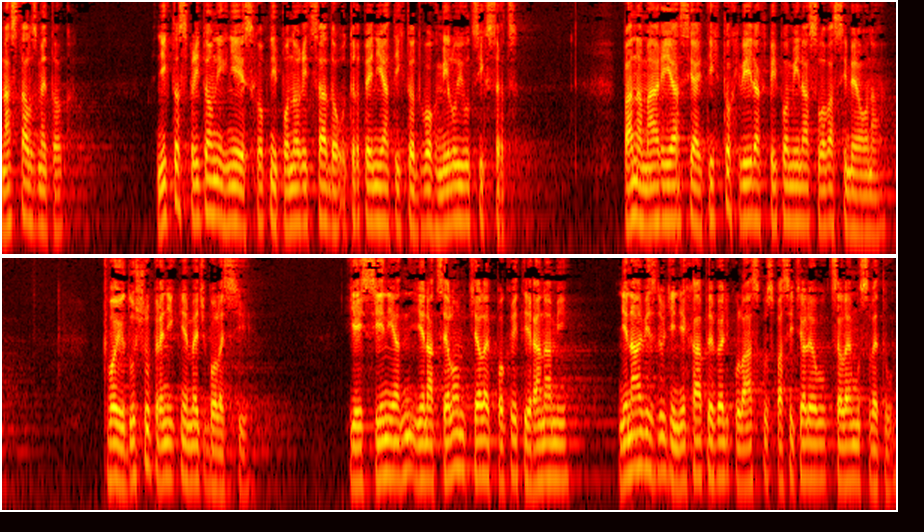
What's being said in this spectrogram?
Nastal zmetok. Nikto z prítomných nie je schopný ponoriť sa do utrpenia týchto dvoch milujúcich srdc. Pána Mária si aj v týchto chvíľach pripomína slova Simeona. Tvoju dušu prenikne meč bolesti. Jej syn je na celom tele pokrytý ranami, nenávisť ľudí nechápe veľkú lásku spasiteľovú k celému svetu.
